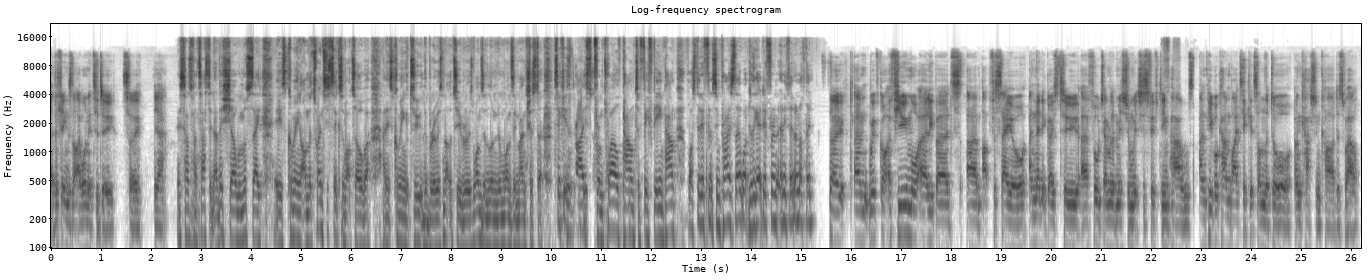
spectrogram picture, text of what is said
uh, the things that I wanted to do. So, yeah. It sounds fantastic. Now, this show, we must say, is coming on the 26th of October and it's coming to the Brewers, not the two Brewers. One's in London, one's in Manchester. Tickets priced from £12 to £15. What's the difference in price there? What do they get different? Anything or nothing? So um, we've got a few more early birds um, up for sale, and then it goes to uh, full general admission, which is fifteen pounds, and people can buy tickets on the door and cash and card as well.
